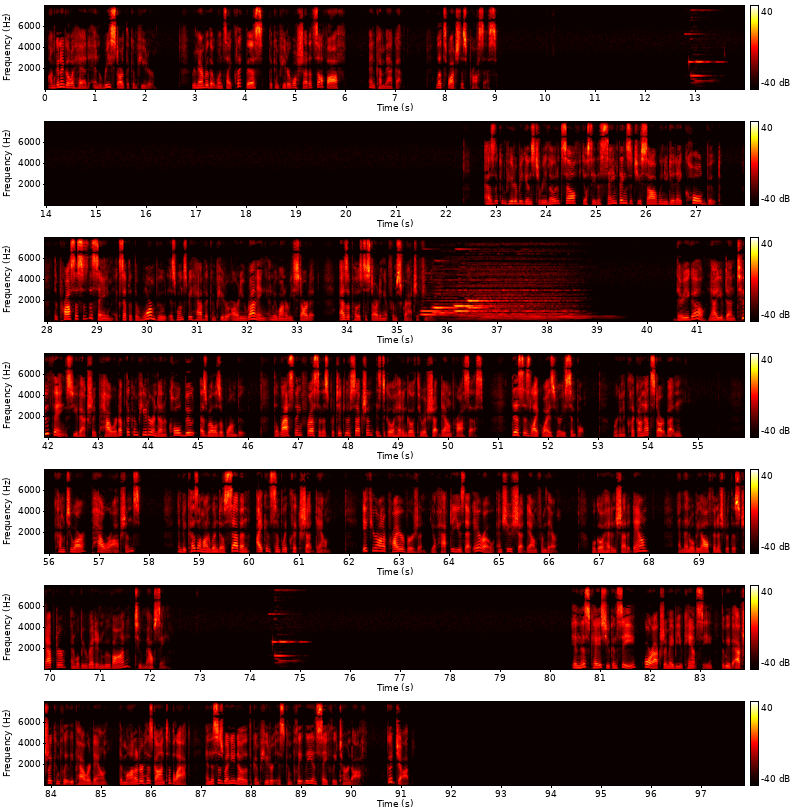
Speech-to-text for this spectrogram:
I'm going to go ahead and restart the computer. Remember that once I click this, the computer will shut itself off and come back up. Let's watch this process. As the computer begins to reload itself, you'll see the same things that you saw when you did a cold boot. The process is the same, except that the warm boot is once we have the computer already running and we want to restart it, as opposed to starting it from scratch, if you will. There you go. Now you've done two things. You've actually powered up the computer and done a cold boot as well as a warm boot. The last thing for us in this particular section is to go ahead and go through a shutdown process. This is likewise very simple. We're going to click on that Start button, come to our Power options, and because I'm on Windows 7, I can simply click Shut Down. If you're on a prior version, you'll have to use that arrow and choose Shut Down from there. We'll go ahead and shut it down, and then we'll be all finished with this chapter and we'll be ready to move on to mousing. In this case, you can see, or actually maybe you can't see, that we've actually completely powered down. The monitor has gone to black, and this is when you know that the computer is completely and safely turned off. Good job!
